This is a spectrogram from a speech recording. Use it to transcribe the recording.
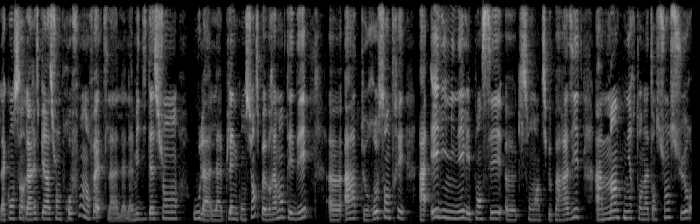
La, respiration profonde, en fait, la, méditation ou la, pleine conscience peuvent vraiment t'aider euh, à te recentrer, à éliminer les pensées euh, qui sont un petit peu parasites, à maintenir ton attention sur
